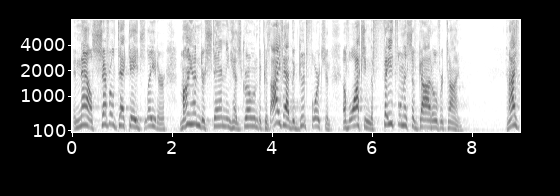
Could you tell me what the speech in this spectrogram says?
And now, several decades later, my understanding has grown because I've had the good fortune of watching the faithfulness of God over time. And I've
